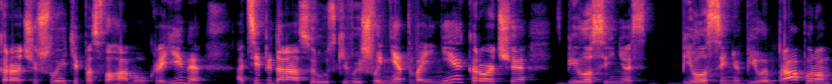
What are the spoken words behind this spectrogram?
коротше, йшли, типу, з флагами України, а ці підараси русські вийшли «Нет війні», коротше, з біло-синьо біло-синьо-білим прапором,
